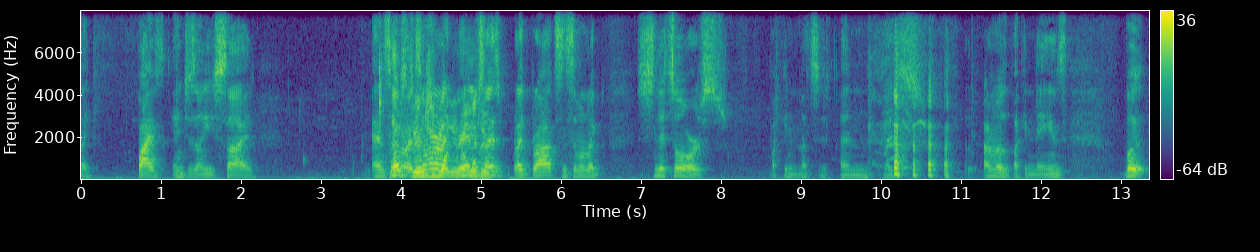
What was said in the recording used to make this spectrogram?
like five inches on each side. And some That's were, like, some inches more like than your normal regular size like brats, and some were like schnitzel or fucking nuts and like I don't know the fucking names, but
